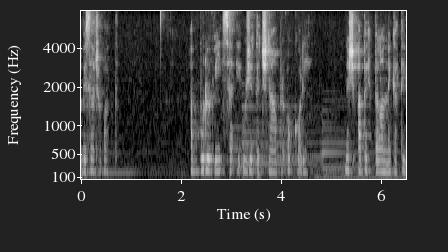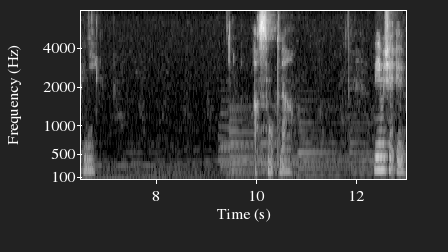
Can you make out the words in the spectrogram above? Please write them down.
vyzařovat. A budu více i užitečná pro okolí, než abych byla negativní a smutná. Vím, že i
